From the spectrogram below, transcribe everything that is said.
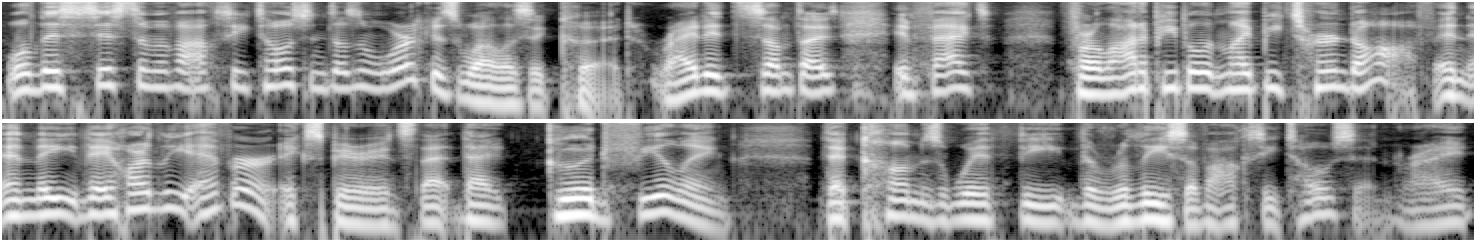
well, this system of oxytocin doesn't work as well as it could, right? It's sometimes, in fact, for a lot of people, it might be turned off and, and they, they hardly ever experience that, that good feeling that comes with the, the release of oxytocin, right?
